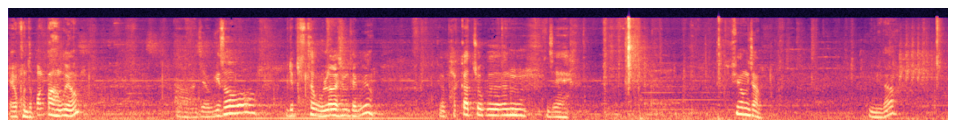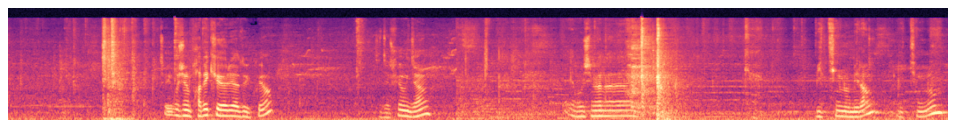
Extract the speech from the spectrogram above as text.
에어컨도 빵빵하고요. 아, 이제 여기서 리프트 타고 올라가시면 되고요. 그리고 바깥쪽은 이제 수영장입니다. 저기 보시면 바베큐 area도 있고요. 이제 수영장. 여기 보시면은 이렇게 meeting room이랑 meeting room,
